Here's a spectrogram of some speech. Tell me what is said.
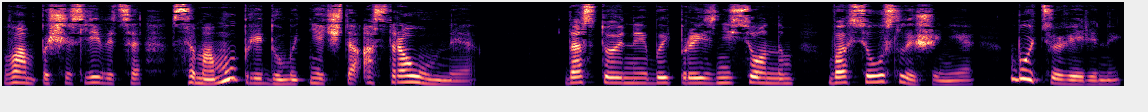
вам посчастливится самому придумать нечто остроумное, достойное быть произнесенным во всеуслышание, будьте уверены,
